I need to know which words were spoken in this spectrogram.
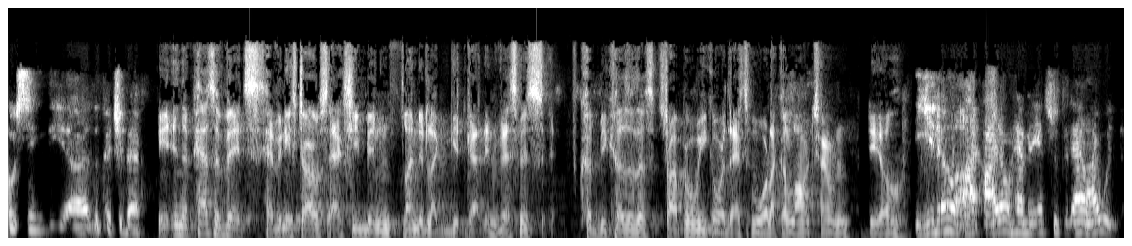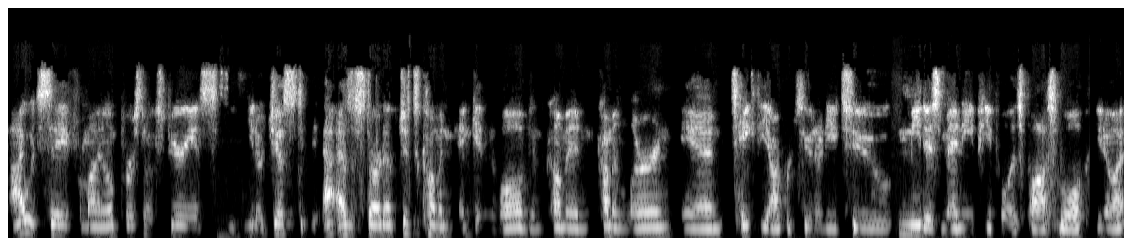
hosting the uh, the pitch event. In the past events, have any startups actually been funded, like get, got investments because of the startup week, or that's more like a long term deal? You know, I, I don't have an answer to that. I would I would say from my own personal experience, you know, just as a startup, just come and, and get involved and come and come and learn and take the opportunity to meet as many people as possible. You know, I,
